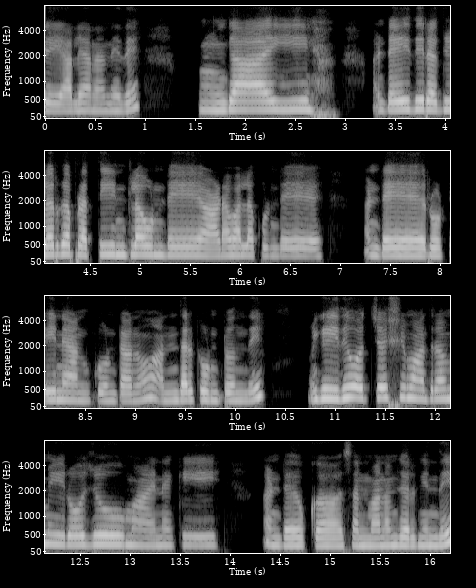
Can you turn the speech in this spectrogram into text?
చేయాలి అని అనేదే ఇంకా ఈ అంటే ఇది రెగ్యులర్‌గా ప్రతి ఇంట్లో ఉండే ఆడవాళ్ళకు ఉండే అంటే రొటీనే అనుకుంటాను. అందరికి ఉంటుంది. ఇక ఇది వచ్చేసి మాత్రం ఈరోజు మా ఆయనకి అంటే ఒక సన్మానం జరిగింది.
